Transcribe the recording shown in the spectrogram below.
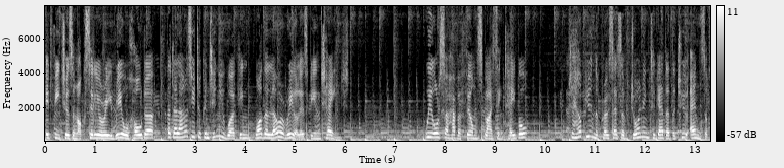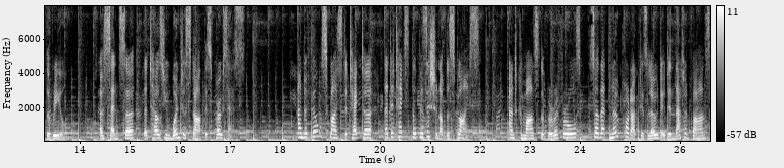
It features an auxiliary reel holder that allows you to continue working while the lower reel is being changed. We also have a film splicing table to help you in the process of joining together the two ends of the reel, a sensor that tells you when to start this process, and a film splice detector that detects the position of the splice and commands the peripherals so that no product is loaded in that advance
